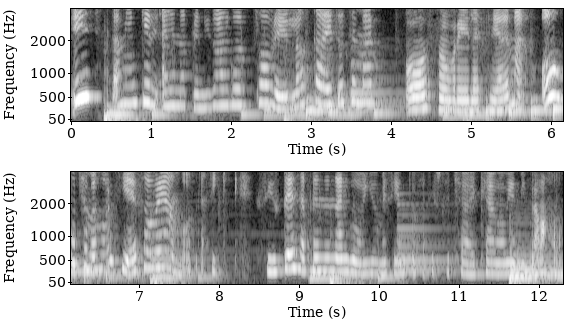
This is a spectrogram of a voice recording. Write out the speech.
Y también que hayan aprendido algo sobre los cadetes de mar o sobre la estrella de mar. O mucho mejor si es sobre ambos. Así que si ustedes aprenden algo, yo me siento satisfecha de que hago bien mi trabajo.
